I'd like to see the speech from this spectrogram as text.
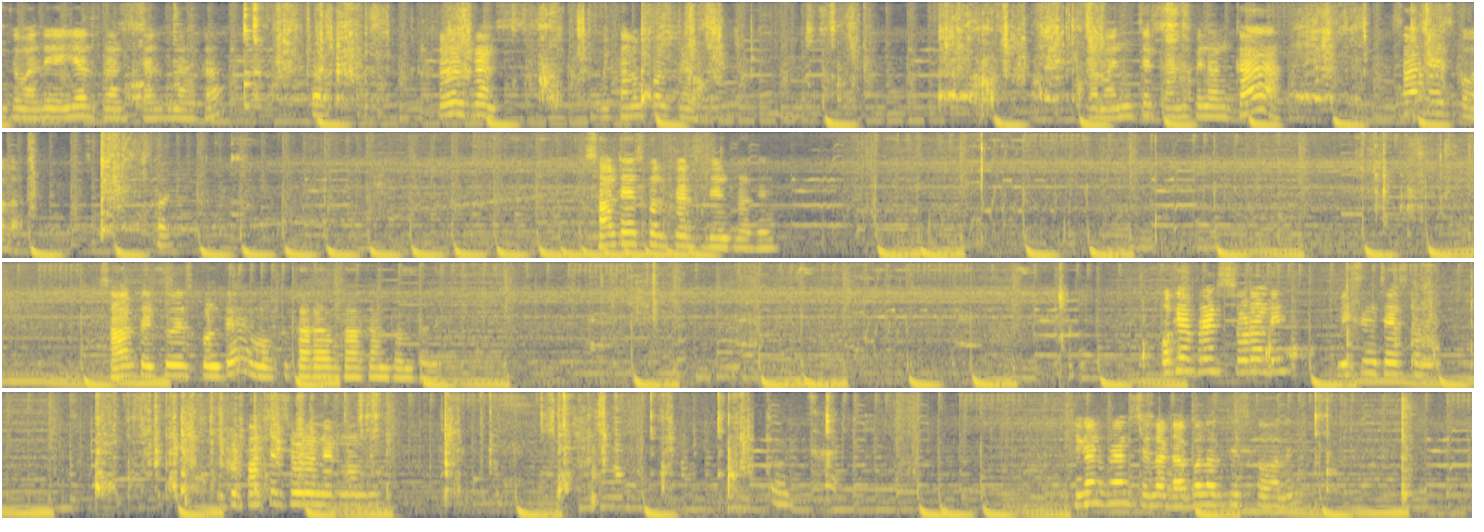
ఇంకా మళ్ళీ వేయాలి ఫ్రెండ్స్ కలిపినాక. చూడండి ఫ్రెండ్స్ ఇలా కలుపుకోవాలి ఫ్రెండ్స్ ఇలా మంచిగా కలిపినాక సాల్ట్ వేసుకోవాలి? సాల్ట్ వేసుకోవాలి ఫ్రెండ్స్ దీంట్లోకి. సాల్ట్ ఎక్కువ వేసుకుంటే మొక్క ఖరాబ్ కాకుండా ఉంటుంది. ఓకే ఫ్రెండ్స్ చూడండి. మిక్సింగ్ చేస్తున్నాం ఇప్పుడు పచ్చడి చూడండి ఎట్లా ఉంది చికెన్ ఫ్రెండ్స్ ఇలా డబ్బాలోకి తీసుకోవాలి.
